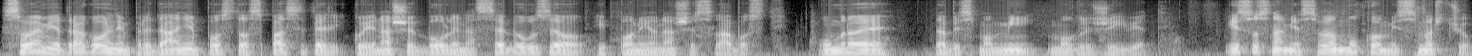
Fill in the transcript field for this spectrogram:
svojim je dragovoljnim predanjem postao spasitelj koji je naše boli na sebe uzeo i ponio naše slabosti. Umro je da bismo mi mogli živjeti. Isus nam je svojom mukom i smrću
